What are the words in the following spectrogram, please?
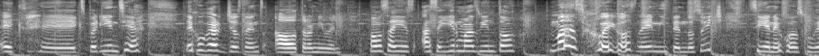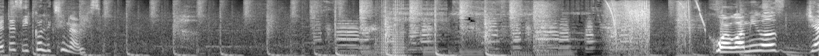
eh, experiencia de jugar Just Dance a otro nivel. Vamos a, a seguir más viendo más juegos de Nintendo Switch, siguen en juegos, juguetes y coleccionables. Juego amigos, ya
